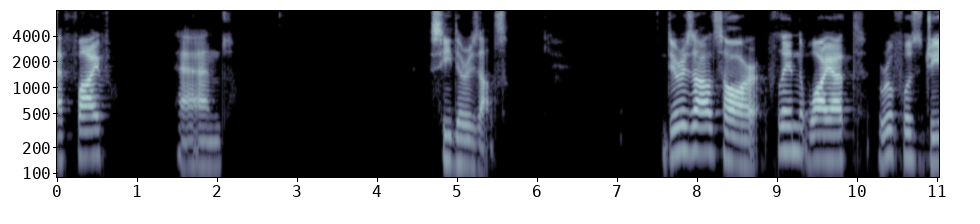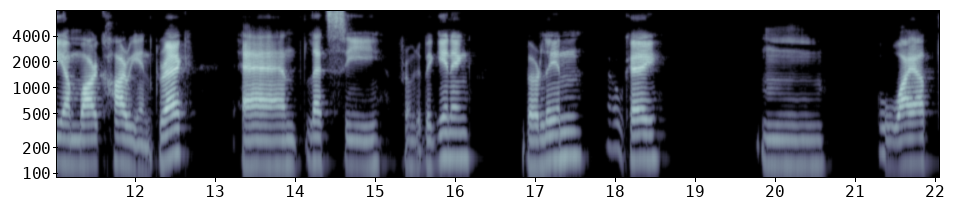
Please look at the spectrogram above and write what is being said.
F5 and see the results. The results are Flynn, Wyatt, Rufus, Gia, Mark, Harry, and Greg. And let's see from the beginning. Berlin, okay. Mm, Wyatt,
